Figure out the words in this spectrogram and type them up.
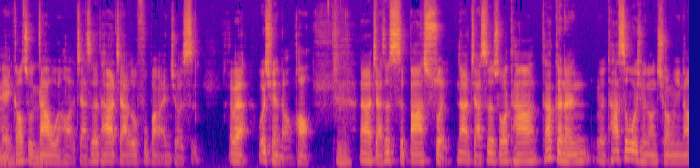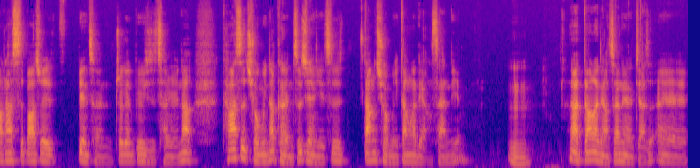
哎，高足大物哈。假设他加入富邦 Angels，呃，不是魏全龙哈。嗯那假设十八岁，那假设说他他可能呃他是魏全龙球迷，然后他十八岁变成 Dragon Beauty 成员，那他是球迷，他可能之前也是当球迷当了两三年，嗯那当了两三年，假设诶、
